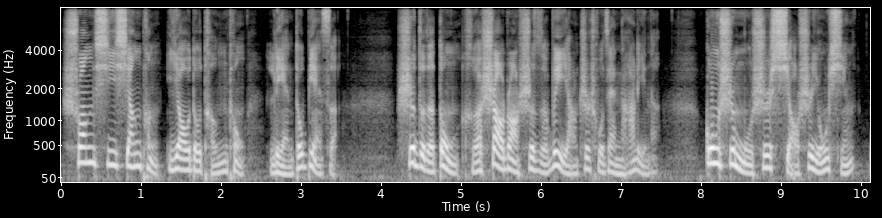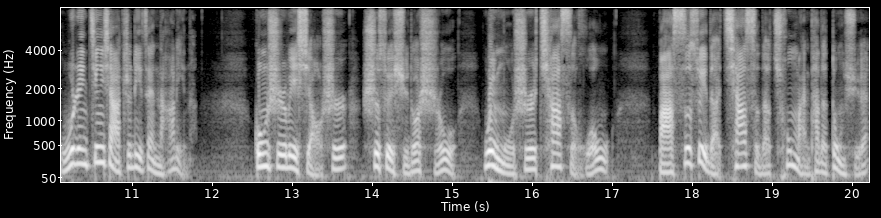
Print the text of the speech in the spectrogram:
双膝相碰，腰都疼痛，脸都变色。狮子的洞和少壮狮子喂养之处在哪里呢？公狮、母狮、小狮游行，无人惊吓之力在哪里呢？”公狮为小狮撕碎许多食物，为母狮掐死活物，把撕碎的、掐死的充满它的洞穴。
